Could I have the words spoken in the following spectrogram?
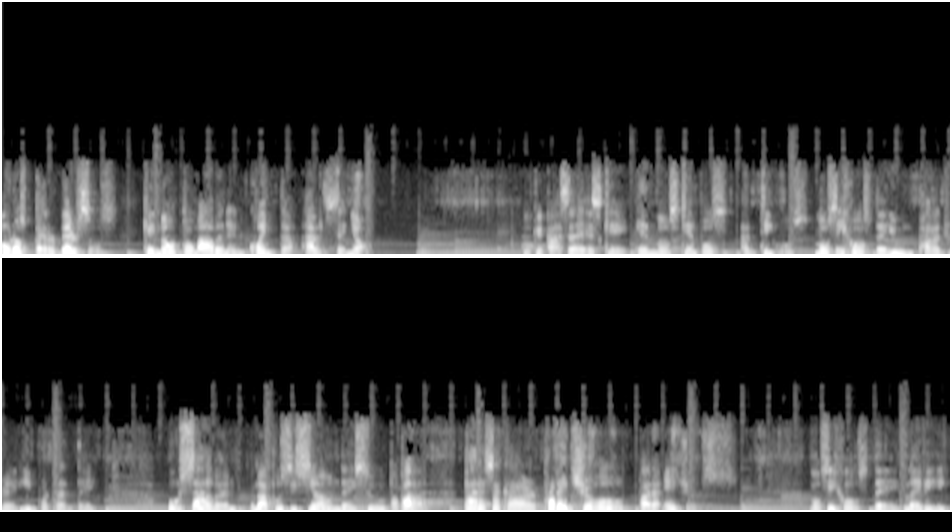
unos perversos que no tomaban en cuenta al Señor. Lo que pasa es que en los tiempos antiguos, los hijos de un padre importante usaban la posición de su papá para sacar provecho para ellos. Los hijos de Leví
